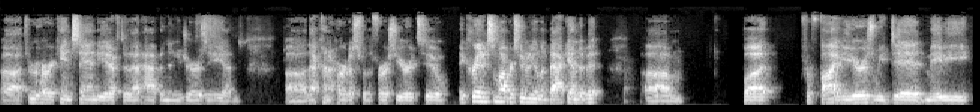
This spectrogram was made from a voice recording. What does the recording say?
uh, through Hurricane Sandy. After that happened in New Jersey, and uh, that kind of hurt us for the first year or two. It created some opportunity on the back end of it, um, but for five years we did maybe,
